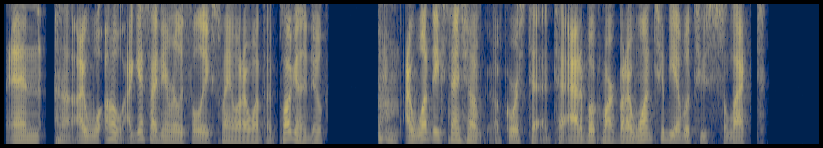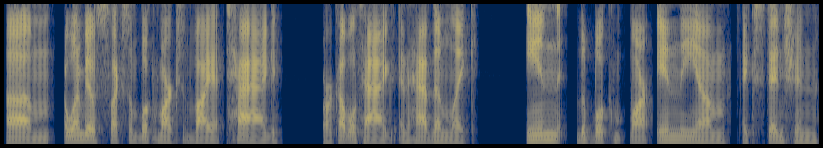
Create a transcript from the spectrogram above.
and I oh, I guess I didn't really fully explain what I want the plugin to do. I want the extension, of, of course, to, to add a bookmark, but I want to be able to select. Um, I want to be able to select some bookmarks via tag or a couple tags and have them like in the bookmark in the um extension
